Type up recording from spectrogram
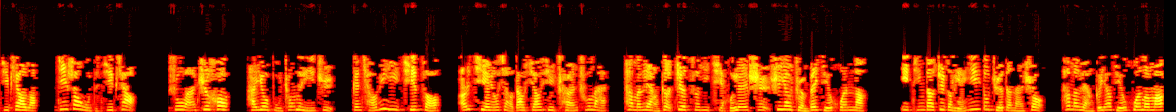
机票了，今上午的机票。”说完之后。还又补充了一句：“跟乔丽一起走，而且有小道消息传出来，他们两个这次一起回来是是要准备结婚了。”一听到这个，涟漪都觉得难受。他们两个要结婚了吗？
